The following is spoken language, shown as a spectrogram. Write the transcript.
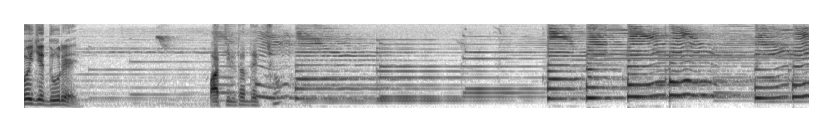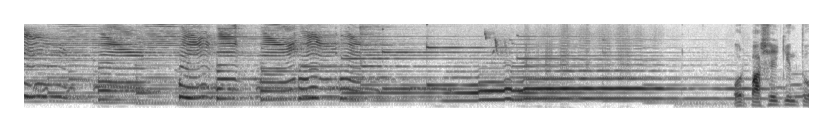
ওই যে দূরে, পাঁচিলটা দেখছ? ওর পাশেই কিন্তু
